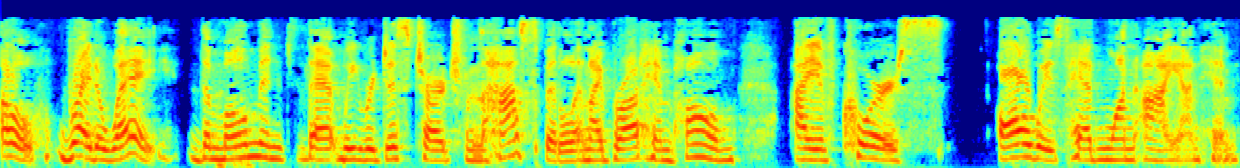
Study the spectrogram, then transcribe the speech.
Oh, right away. The moment that we were discharged from the hospital and I brought him home, I of course always had one eye on him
